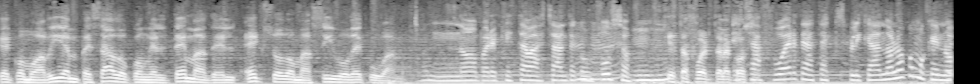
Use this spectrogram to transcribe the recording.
que como había empezado con el tema del éxodo masivo de cubanos. No, pero es que está bastante confuso. Sí, está fuerte la cosa. Está fuerte, hasta explicándolo como que no.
